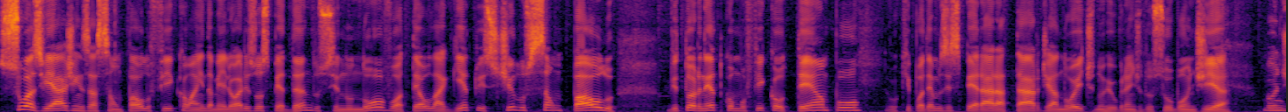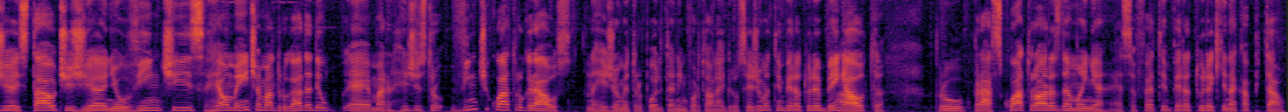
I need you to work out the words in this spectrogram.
Suas viagens a São Paulo ficam ainda melhores hospedando-se no novo Hotel Lagueto estilo São Paulo. Vitor Neto, como fica o tempo? O que podemos esperar à tarde e à noite no Rio Grande do Sul? Bom dia. Bom dia, Stout, Giane, ouvintes. Realmente a madrugada deu, é, registrou 24 graus na região metropolitana em Porto Alegre, ou seja, uma temperatura bem alta, alta para as 4 horas da manhã. Essa foi a temperatura aqui na capital.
